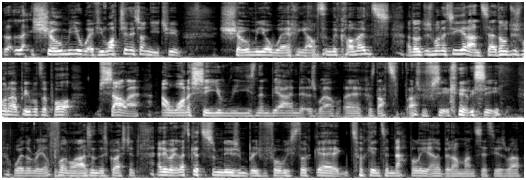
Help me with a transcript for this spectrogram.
let, show me your if you're watching this on YouTube. Show me your working out in the comments. I don't just want to see your answer. I don't just want to have people to put Salah. I want to see your reasoning behind it as well, because that's as we've seen, clearly seen where the real fun lies in this question. Anyway, let's get to some news and brief before we stuck uh, tuck into Napoli and a bit on Man City as well.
